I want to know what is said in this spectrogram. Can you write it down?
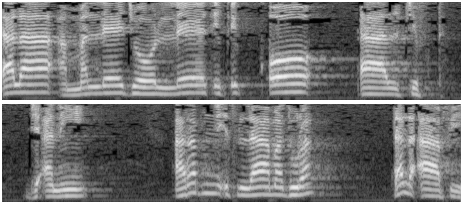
dhalaa ammallee joollee xixiqqoo dhaalchifta je'anii arabni islaama dura dhala'aa fi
